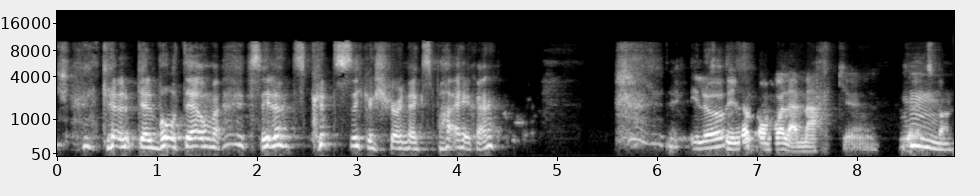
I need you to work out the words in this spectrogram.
quel, quel beau terme! C'est là que tu, sais que je suis un expert, hein? Et là, C'est là qu'on voit la marque. euh, hmm,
